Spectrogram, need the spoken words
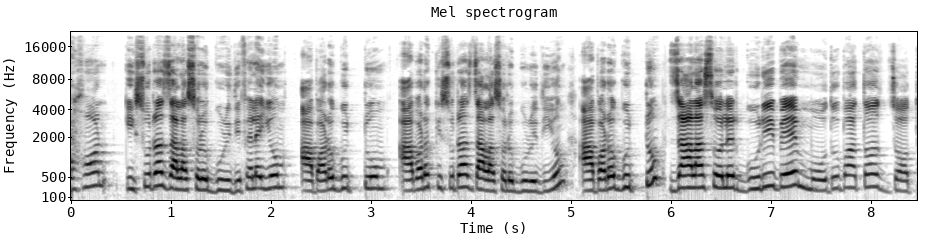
এখন কিছুটা জ্বালা চলের গুড়ি দি ফেলে ইউম আবারও গুট্টুম আবারও কিছুটা জ্বালা চলের গুড়ি দিউম আবারও গুট্টুম। জ্বালা চলের গুড়ি বে মধুবাত যত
